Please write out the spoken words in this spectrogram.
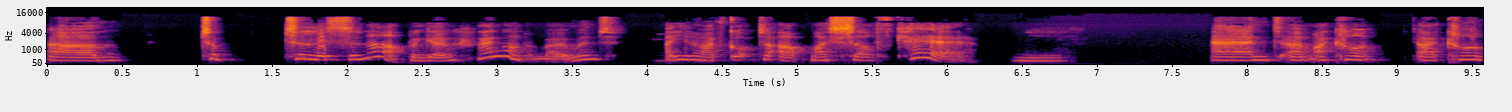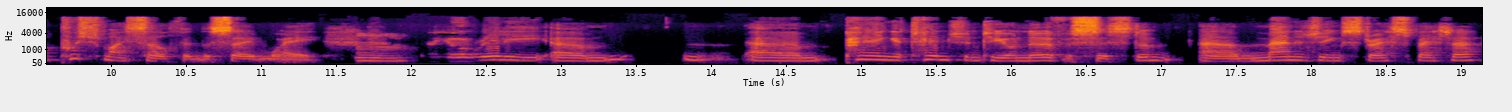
Um, to to listen up and go, hang on a moment, you know, I've got to up my self care, mm. and um, I can't I can't push myself in the same way. Mm. You're really um, um, paying attention to your nervous system, um, managing stress better.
